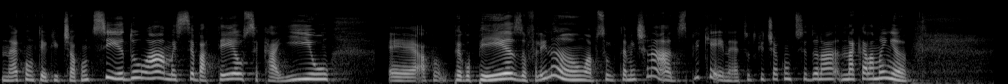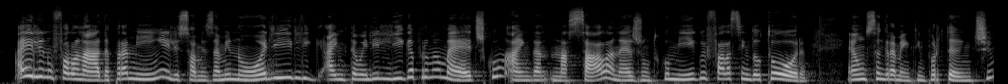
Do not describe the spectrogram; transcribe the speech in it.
né? Contei o que tinha acontecido. Ah, mas você bateu, você caiu, é, pegou peso. Eu falei, não, absolutamente nada. Expliquei, né? Tudo que tinha acontecido na, naquela manhã. Aí ele não falou nada para mim, ele só me examinou. Ele, aí, então ele liga para o meu médico, ainda na sala, né, junto comigo, e fala assim: doutor, é um sangramento importante,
